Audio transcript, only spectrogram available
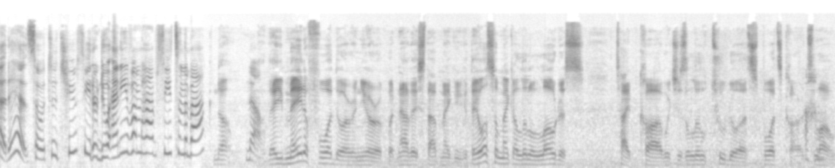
it is. So it's a two-seater. Do any of them have seats in the back? No. No. They made a four-door in Europe, but now they stopped making it. They also make a little Lotus type car, which is a little two-door sports car. It's Uh-huh. low.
